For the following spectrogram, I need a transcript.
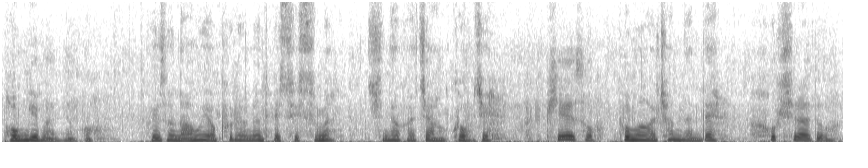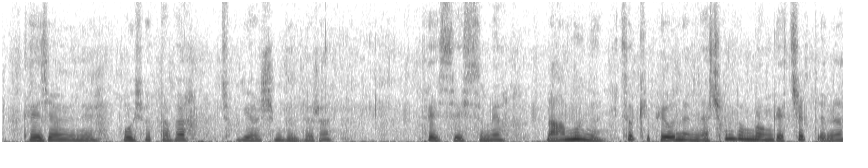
번개 맞는 거. 그래서 나무 옆으로는 될 수 있으면 지나가지 않고 어제 피해서 도망을 쳤는데 혹시라도 대자연에 오셨다가 저기 하신 분들은 될 수 있으면 나무는 특히 비 오는 날 천둥 번개 칠 때는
